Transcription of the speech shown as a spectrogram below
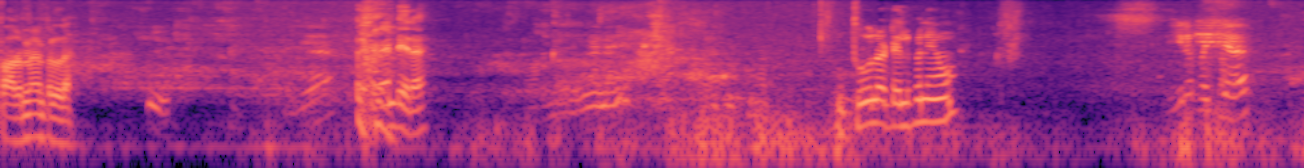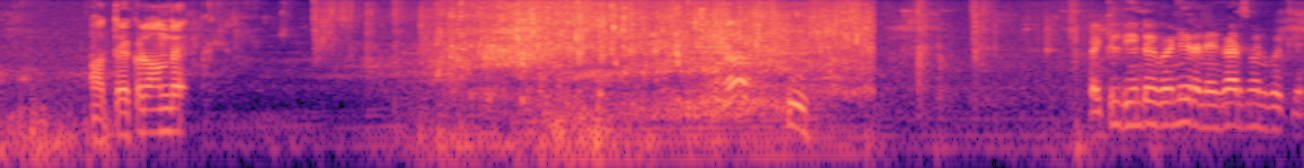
కొరమే పిల్ల. ఏంటిరా? తూలో ఈయన పచ్చా అత్త ఎక్కడ ఉంది? పైకిలు దీంట్లో పడి నీకారసమైన పైకిలే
